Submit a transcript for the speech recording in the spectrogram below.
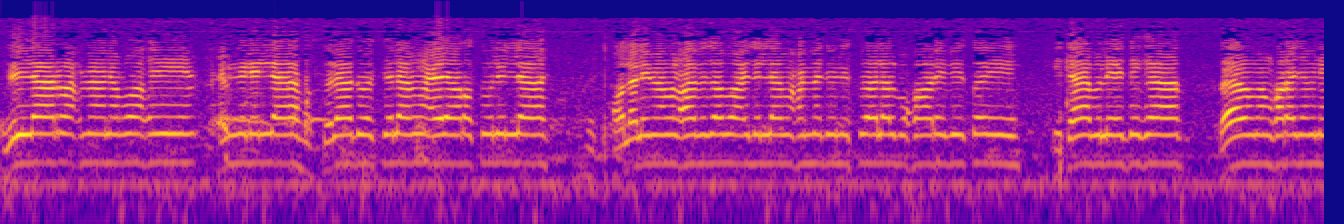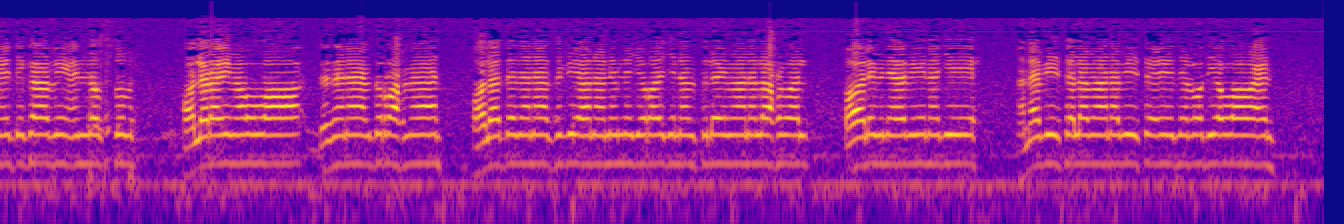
بسم الله الرحمن الرحيم. الحمد لله والصلاة والسلام على رسول الله. قال الإمام الحافظ أبو عبد الله محمد بن إسماعيل البخاري في صحيح كتاب الاعتكاف. باب من خرج من اعتكافه عند الصبح. قال رحمه الله دثنا عبد الرحمن. قال دثنا سفيان ابن جريج عن سليمان الأحول. قال ابن أبي نجيح عن أبي سلمة عن أبي سعيد رضي الله عنه.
